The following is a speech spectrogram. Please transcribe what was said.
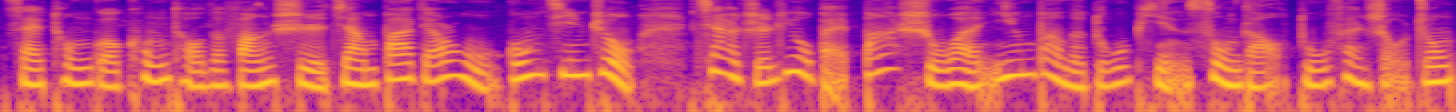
再通过空投的方式将八点五公斤重、价值六百八十万英镑的毒品送到毒贩手中。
